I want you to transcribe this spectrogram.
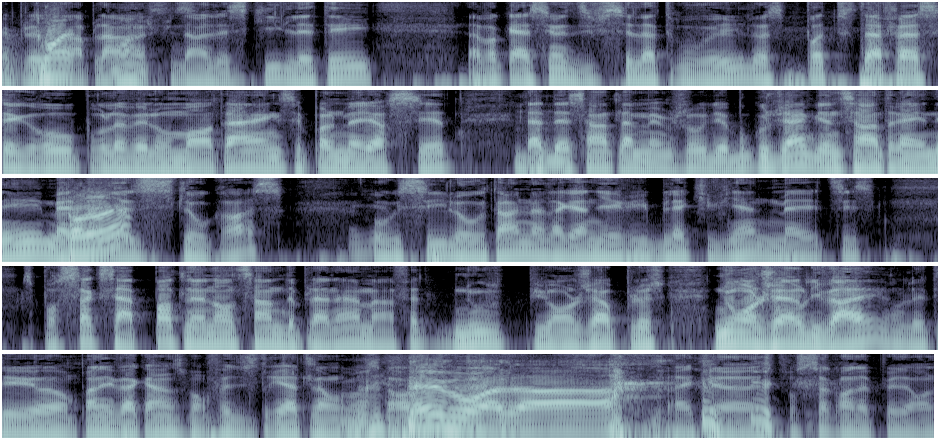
est plus Ouais, dans la planche ouais, puis dans le ski. L'été, la vocation est difficile à trouver. Là, c'est pas tout à fait assez gros pour le vélo de montagne, c'est pas le meilleur site. La descente, la même chose. Il y a beaucoup de gens qui viennent s'entraîner, mais il y a le cyclocross aussi l'automne, la gagnerie blé qui viennent, mais tu sais, c'est pour ça que ça porte le nom de centre de plein air, mais en fait, nous, puis on le gère plus. Nous, on le gère l'hiver. L'été, euh, on prend les vacances, puis on fait du triathlon. Qu'on- Et voilà. euh, c'est pour ça qu'on appelle, on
